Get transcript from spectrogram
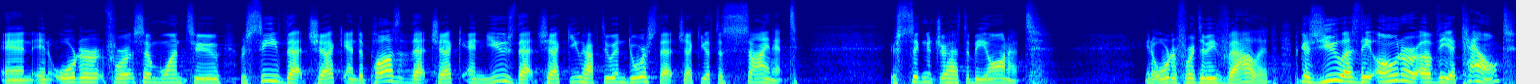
And in order for someone to receive that check and deposit that check and use that check, you have to endorse that check. You have to sign it. Your signature has to be on it in order for it to be valid. Because you, as the owner of the account,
